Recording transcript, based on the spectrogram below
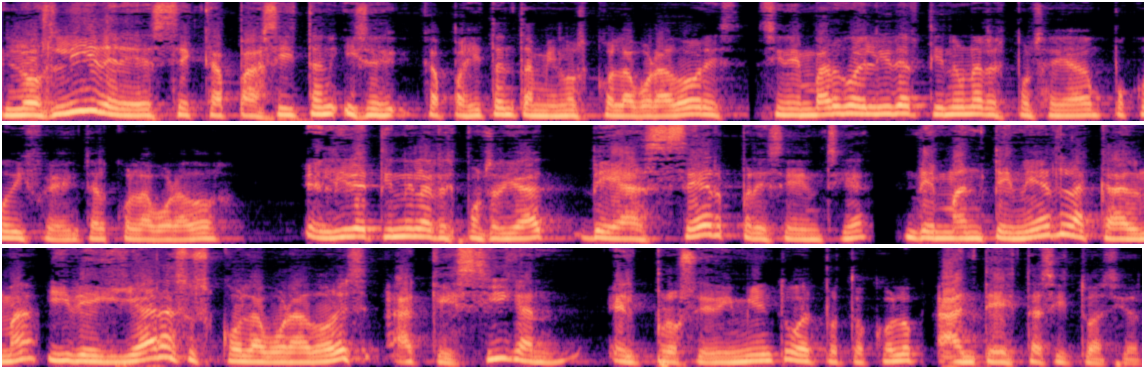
Los líderes se capacitan y se capacitan también los colaboradores. Sin embargo, el líder tiene una responsabilidad un poco diferente al colaborador. El líder tiene la responsabilidad de hacer presencia, de mantener la calma y de guiar a sus colaboradores a que sigan el procedimiento o el protocolo ante esta situación.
